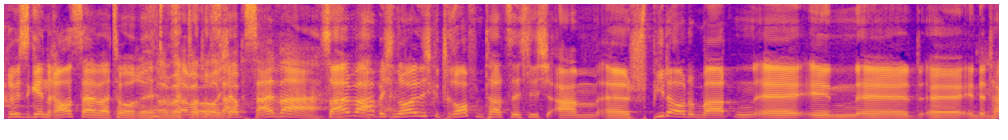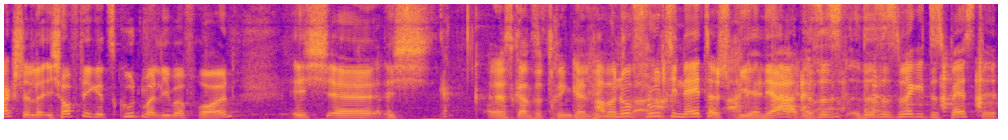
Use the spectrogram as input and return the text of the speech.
Grüße gehen raus, Salvatore. Salvatore, ich hab, Salva! Salva habe ich neulich getroffen, tatsächlich am äh, Spielautomaten äh, in, äh, äh, in der Tankstelle. Ich hoffe, dir geht's gut, mein lieber Freund. Ich, äh, ich, das ganze Trinkgeld Aber nur. Fruitinator spielen, ja. Das ist, das ist wirklich das Beste.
